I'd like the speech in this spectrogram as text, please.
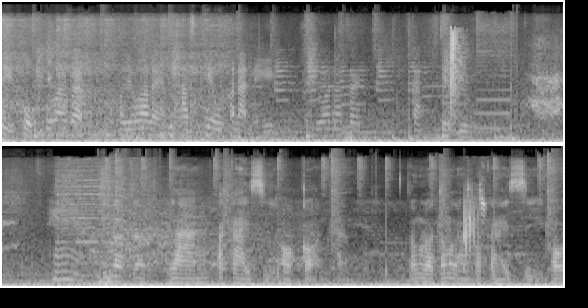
สีผมที่มันแบบเขาเรียกว่าอะไรพาสเทลขนาดนี้คิดว่าน่าจะกัดเผ็ดอยู่แฮ่เราจะล้างประกายสีออกก่อนครับ ต้องเราต้องล้างประกายสี เพราะ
